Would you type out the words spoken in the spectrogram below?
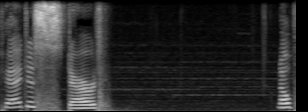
Can I just start? Nope.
